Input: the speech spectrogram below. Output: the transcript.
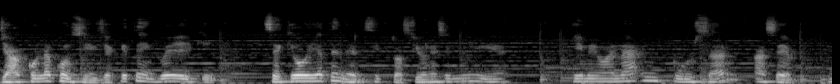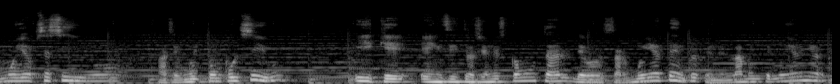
ya con la conciencia que tengo de que sé que voy a tener situaciones en mi vida que me van a impulsar a ser muy obsesivo, a ser muy compulsivo y que en situaciones como tal debo estar muy atento, tener la mente muy abierta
